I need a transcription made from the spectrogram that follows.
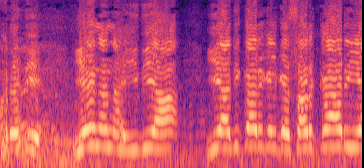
ಮರದಿ ಏನನ್ನ ಇದೆಯಾ? ಈ ಅಧಿಕಾರಿಗಳಿಗೆ ಸರ್ಕಾರಿಯ?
